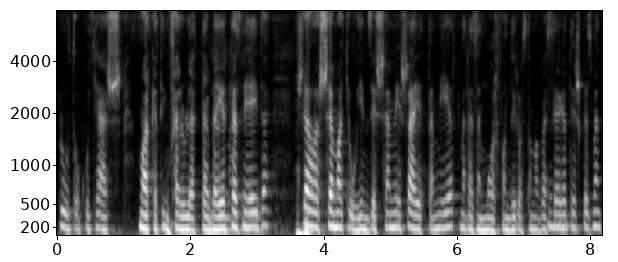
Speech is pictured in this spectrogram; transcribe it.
Plutó kutyás marketing felülettel beérkeznie ide, se az, se matyóhímzés, semmi, és rájöttem miért, mert ezen morfondíroztam a beszélgetés mhm. közben,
